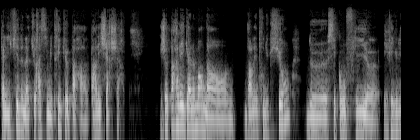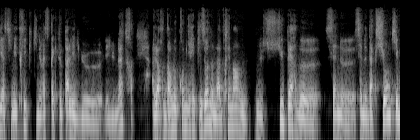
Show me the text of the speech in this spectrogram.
qualifié de nature asymétrique par, par les chercheurs. Je parlais également dans, l'introduction de ces conflits euh, irréguliers asymétriques qui ne respectent pas les lieux, les lieux neutres. Alors, dans le premier épisode, on a vraiment une superbe scène, scène d'action qui est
